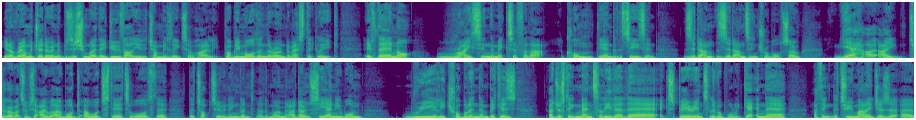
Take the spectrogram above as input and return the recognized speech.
you know, Real Madrid are in a position where they do value the Champions League so highly, probably more than their own domestic league. If they're not right in the mixer for that come the end of the season, Zidane Zidane's in trouble. So, yeah, I, I to go back to I, I would I would steer towards the, the top two in England at the moment. I don't see anyone really troubling them because I just think mentally they're there. Experience Liverpool are getting there. I think the two managers are, are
